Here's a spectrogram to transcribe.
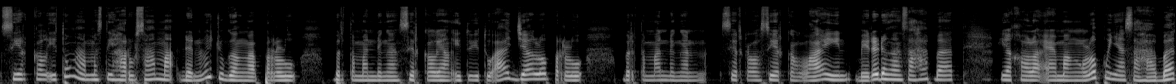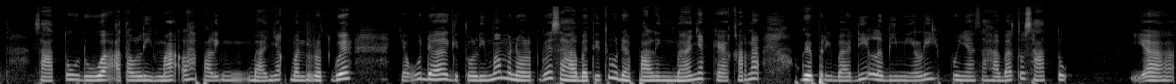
circle itu nggak mesti harus sama dan lu juga nggak perlu berteman dengan circle yang itu itu aja. Lo perlu berteman dengan circle circle lain beda dengan sahabat. Ya kalau emang lo punya sahabat satu dua atau lima lah paling banyak menurut gue ya udah gitu. Lima menurut gue sahabat itu udah paling banyak ya karena gue pribadi lebih milih punya sahabat tuh satu. Ya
